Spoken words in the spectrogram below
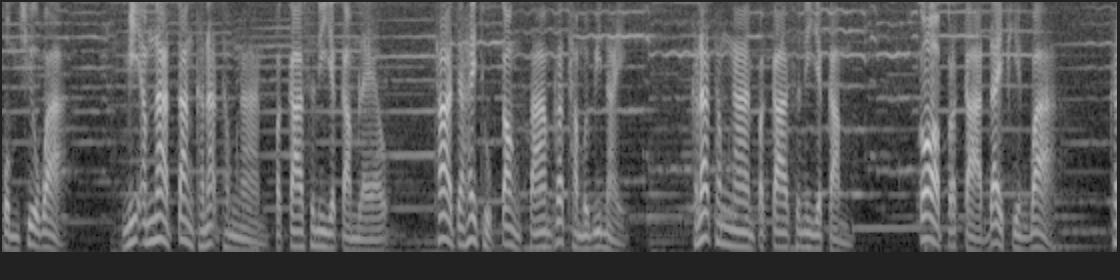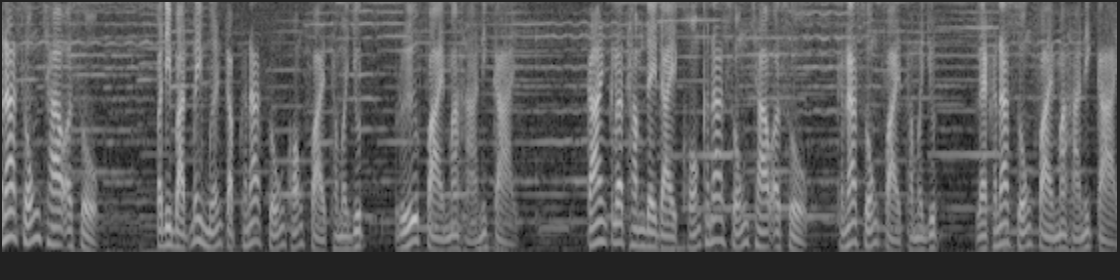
คมเชื่อว่า มีอำนาจตั้งคณะทำงานประกาศนียกรรมแล้ว ถ้าจะให้ถูกต้องตามพระธรรมวินัย คณะทำงานประกาศนียกรรม ก็ประกาศได้เพียงว่า คณะสงฆ์ชาวอโศก ปฏิบัติไม่เหมือนกับคณะสงฆ์ของฝ่ายธรรมยุทธ์หรือฝ่ายมหานิกาย การกระทำใด ๆ ของคณะสงฆ์ชาวอโศก คณะสงฆ์ฝ่ายธรรมยุทธ์และคณะสงฆ์ฝ่ายมหานิกาย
